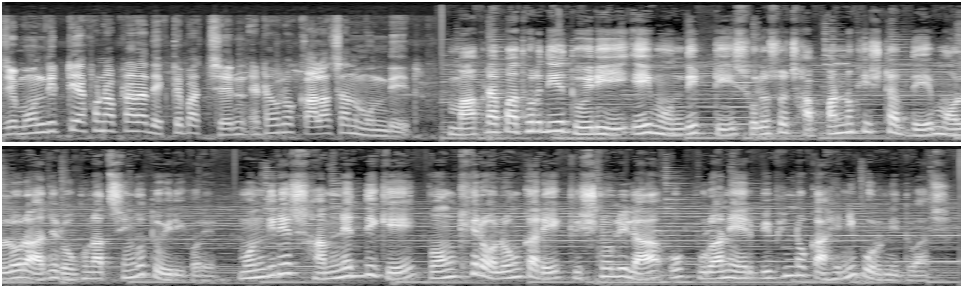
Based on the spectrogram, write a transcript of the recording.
যে মন্দিরটি এখন আপনারা দেখতে পাচ্ছেন এটা হলো কালাচাঁদ মন্দির। মাকড়া পাথর দিয়ে তৈরি এই মন্দিরটি ষোলোশো ছাপ্পান্ন খ্রিস্টাব্দে মল্লরাজ রঘুনাথ সিংহ তৈরি করেন। মন্দিরের সামনের দিকে পঙ্খের অলঙ্কারে কৃষ্ণলীলা ও পুরাণের বিভিন্ন কাহিনী বর্ণিত আছে।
